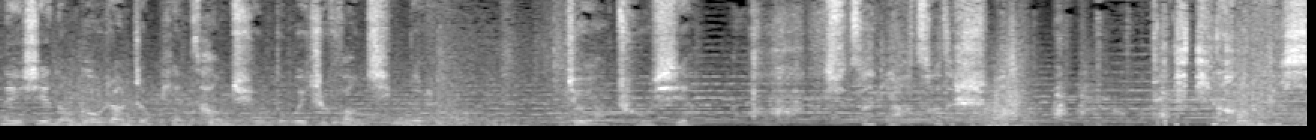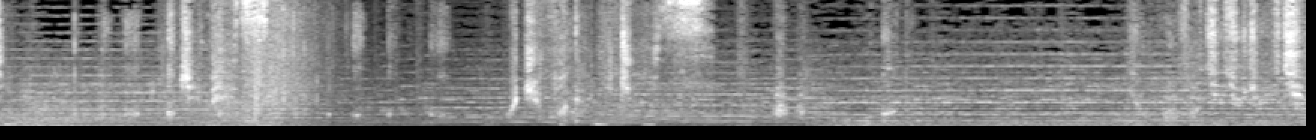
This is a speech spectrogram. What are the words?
那些能够让整片苍穹都为之放晴的人。就要出现了，去做你要做的事吧。你听好了，李星云，这辈子我只放开你这一次。我可能有办法解决这一切，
